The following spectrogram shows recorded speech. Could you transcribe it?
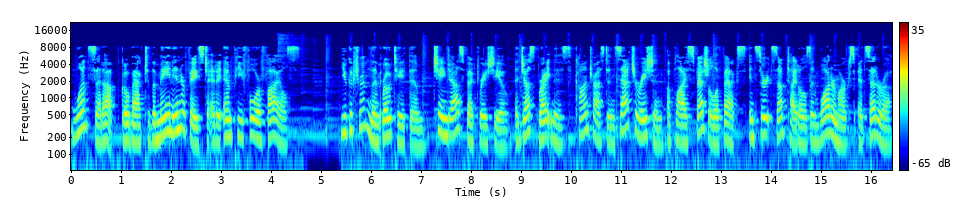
Once set up, go back to the main interface to edit MP4 files. You could trim them, rotate them, change aspect ratio, adjust brightness, contrast and saturation, apply special effects, insert subtitles and watermarks, etc.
